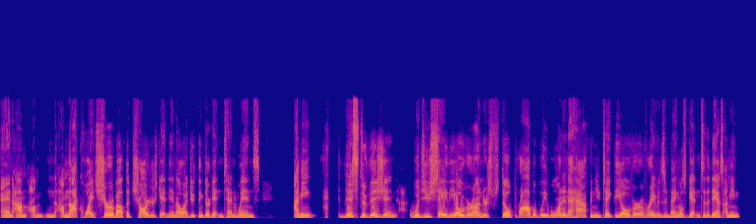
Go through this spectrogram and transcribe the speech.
and I'm I'm I'm not quite sure about the Chargers getting in. Oh, I do think they're getting ten wins. I mean, this division, would you say the over under is still probably one and a half, and you take the over of Ravens and Bengals getting to the dance? I mean,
